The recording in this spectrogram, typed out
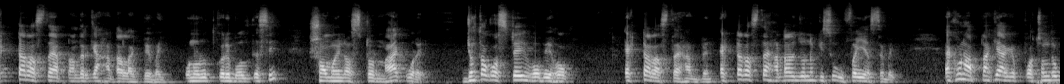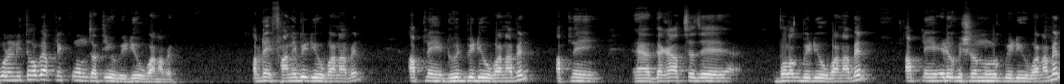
একটা রাস্তায় আপনাদেরকে হাঁটা লাগবে ভাই, অনুরোধ করে বলতেছি, সময় নষ্ট না করে, যত কষ্টেই হবে হোক একটা রাস্তায় হাঁটবেন। একটা রাস্তায় হাঁটার জন্য কিছু উপায় আছে ভাই। এখন আপনাকে আগে পছন্দ করে নিতে হবে আপনি কোন জাতীয় ভিডিও বানাবেন। আপনি ফানি ভিডিও বানাবেন, আপনি ডুইট ভিডিও বানাবেন, আপনি দেখা যাচ্ছে যে ব্লগ ভিডিও বানাবেন, আপনি এডুকেশনমূলক ভিডিও বানাবেন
